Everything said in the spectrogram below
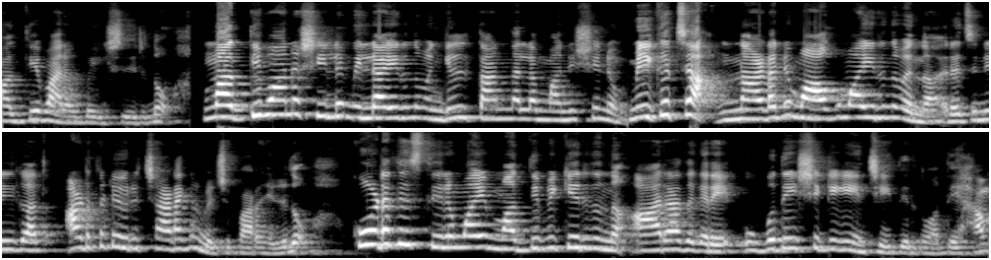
മദ്യപാനം ഉപേക്ഷിച്ചിരുന്നു. മദ്യപാന ശീലം ശീലമില്ലായിരുന്നുവെങ്കിൽ താൻ നല്ല മനുഷ്യനും മികച്ച നടനുമാകുമായിരുന്നുവെന്ന് രജനീകാന്ത് അടുത്തിടെ ഒരു ചടങ്ങിൽ വെച്ച് പറഞ്ഞിരുന്നു. കൂടാതെ സ്ഥിരമായി മദ്യപിക്കരുതെന്ന് ആരാധകരെ ഉപദേശിക്കുകയും ചെയ്തിരുന്നു അദ്ദേഹം.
